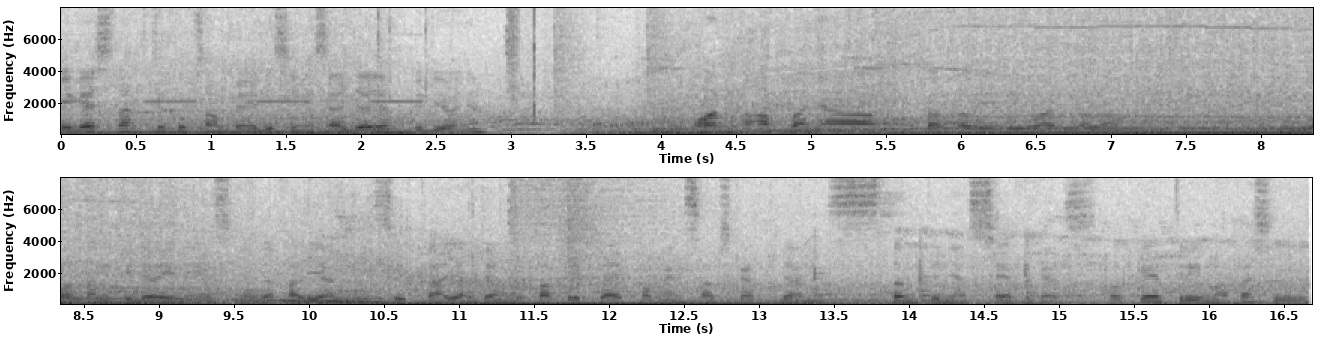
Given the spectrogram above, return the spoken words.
Oke guys lah cukup sampai di sini saja ya videonya. Mohon maaf banyak kekeliruan dalam pembuatan video ini. Semoga kalian suka ya. Jangan lupa klik like, comment, subscribe dan tentunya share guys. Oke terima kasih.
